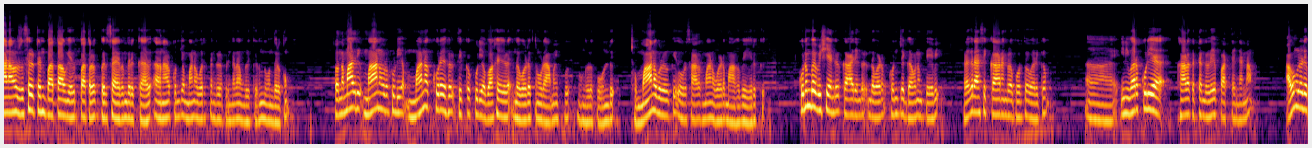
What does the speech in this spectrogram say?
ஆனாலும் ரிசல்ட்டுன்னு பார்த்தா அவங்க எதிர்பார்த்த அளவுக்கு பெருசாக இருந்திருக்காது. அதனால் கொஞ்சம் மன வருத்தங்கள் அப்படிங்கிறது அவங்களுக்கு இருந்து வந்திருக்கும். ஸோ அந்த மாதிரி மாணவர்களுடைய மனக்குறைகள் தீர்க்கக்கூடிய வகையில் இந்த வருடத்தினுடைய அமைப்பு உங்களுக்கு உண்டு. ஸோ மாணவர்களுக்கு இது ஒரு சாதகமான வருடமாகவே இருக்குது குடும்ப விஷயங்கள் காரியங்கள் இந்த வருடம் கொஞ்சம் கவனம் தேவை. கடகராசிக்காரங்களை பொறுத்த வரைக்கும் இனி வரக்கூடிய காலகட்டங்களிலே பார்த்தீங்கன்னா அவங்களுடைய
